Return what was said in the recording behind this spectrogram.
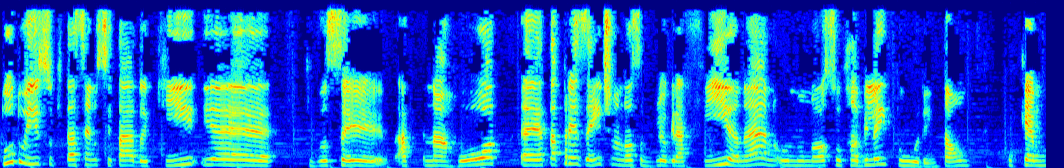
tudo isso que está sendo citado aqui e é, que você narrou está é, tá presente na nossa bibliografia, né, no, no, nosso hub leitura. Então, porque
